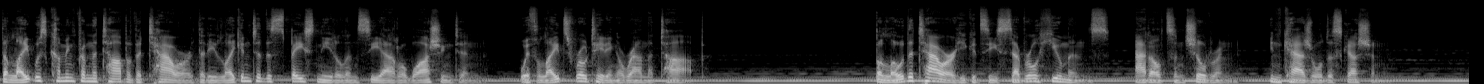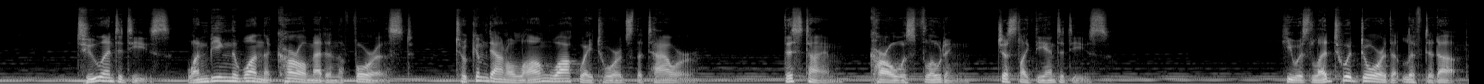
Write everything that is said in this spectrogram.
The light was coming from the top of a tower that he likened to the Space Needle in Seattle, Washington, with lights rotating around the top. Below the tower, he could see several humans, adults and children, in casual discussion. Two entities, one being the one that Carl met in the forest, took him down a long walkway towards the tower. This time, Carl was floating, just like the entities. He was led to a door that lifted up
